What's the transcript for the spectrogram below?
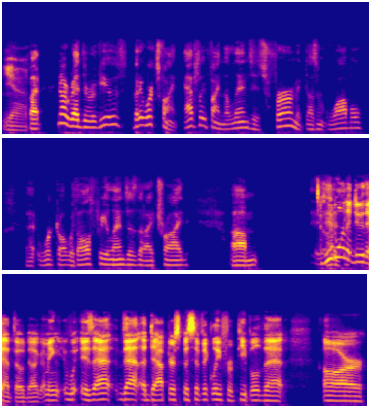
Yeah. But you know, I read the reviews, but it works fine, absolutely fine. The lens is firm; it doesn't wobble. It worked all, with all three lenses that I tried. Um, Who'd want to do that though, Doug? I mean, is that that adapter specifically for people that are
